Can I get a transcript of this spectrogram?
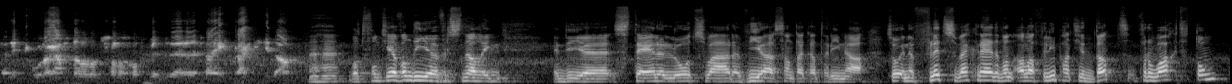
dan is het gewoon nog afstellen op zo'n. Eh, dat is echt prachtig gedaan. Uh-huh. Wat vond jij van die eh, versnelling in die steile loodswaren via Santa Catarina? Zo in een flits wegrijden van Alaphilippe, had je dat verwacht, Tom?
